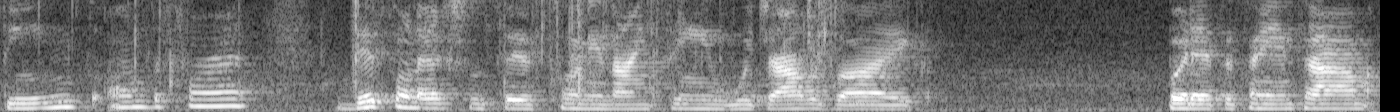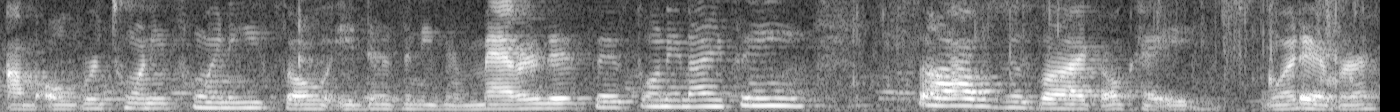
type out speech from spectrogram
themes on the front. This one actually says 2019 which I was like but at the same time i'm over 2020 so it doesn't even matter that it says 2019 so i was just like okay whatever.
